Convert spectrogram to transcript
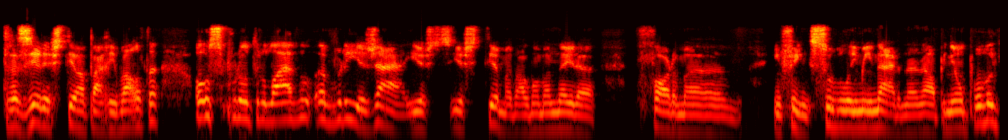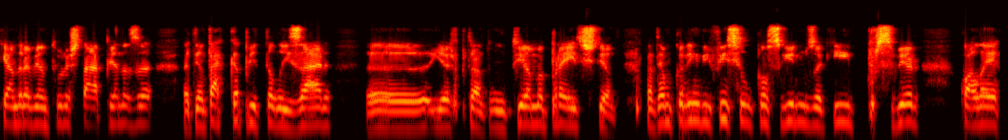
trazer este tema para a ribalta, ou se por outro lado haveria já este, este tema de alguma maneira de forma, enfim, subliminar na, na opinião pública e André Ventura está apenas a, a tentar capitalizar uh, e, portanto, um tema pré-existente. Portanto, é um bocadinho difícil conseguirmos aqui perceber qual é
